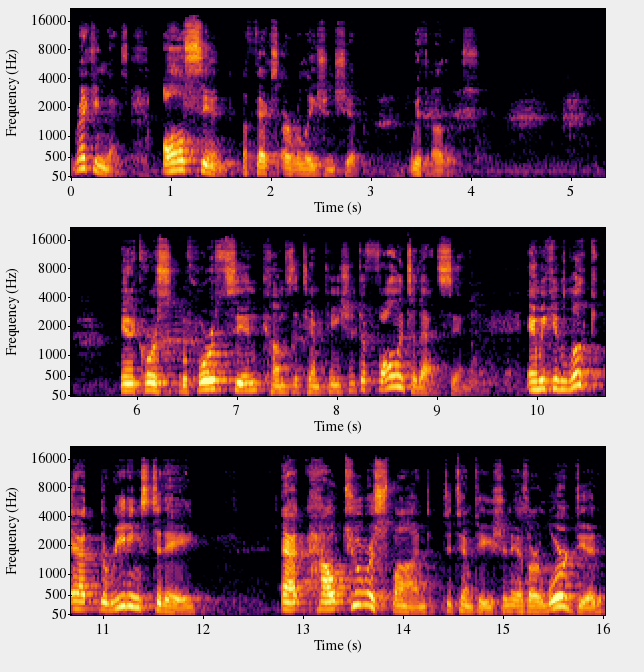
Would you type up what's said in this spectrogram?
recognize. All sin affects our relationship with others. And of course, before sin comes the temptation to fall into that sin. And we can look at the readings today at how to respond to temptation as our Lord did,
